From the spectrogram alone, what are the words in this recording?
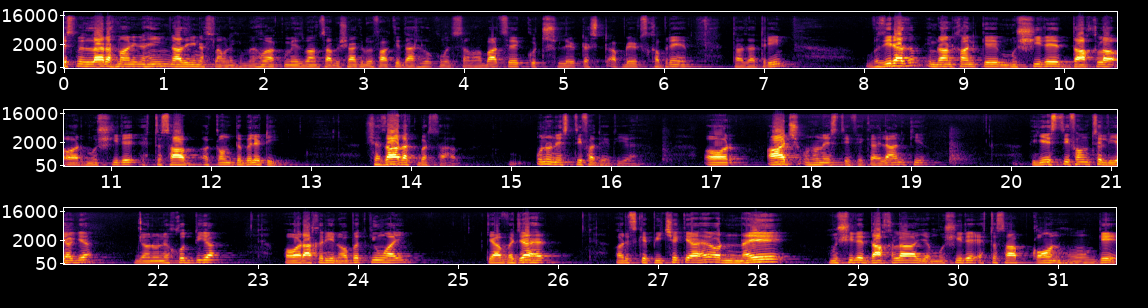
बिसमीम नाजरीन, अस्सलाम मैं हूँ आपके मेज़बान साबिर शाकिर वफाक दारकूमत इस्लामाबाद से। कुछ लेटेस्ट अपडेट्स खबरें ताज़ा तरीन। वज़ी अजम इमरान खान के मुशीर दाखिला और मुशीर एहतसाब अकाउंटेबिलिटी। शहजाद अकबर साहब, उन्होंने इस्तीफ़ा दे दिया है और आज उन्होंने इस्तीफ़े का ऐलान किया। ये इस्तीफ़ा उनसे लिया गया, या उन्होंने ख़ुद दिया, और आखिर ये नौबत क्यों आई? क्या वजह है? और इसके पीछे क्या है? और नए मुशीर दाखिला या मुशीर एहतसाब कौन होंगे?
